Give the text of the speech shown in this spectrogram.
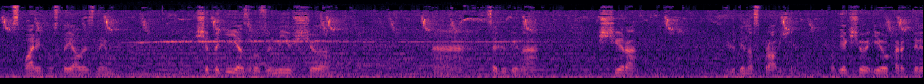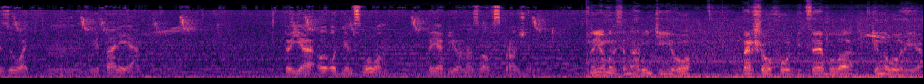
В спарінгу стояли з ним. Ще тоді я зрозумів, що це людина щира, людина справжня. От якщо і охарактеризувати Віталія, то я одним словом, то я б його назвав справжнім. Знайомилися на ґрунті його першого хобі. Це була кінологія.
